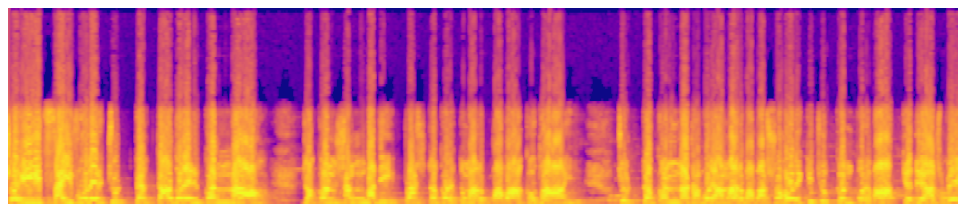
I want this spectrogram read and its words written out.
শহীদ সাইফুলের ছোট্ট একটা আদরের কন্যা, যখন সাংবাদিক প্রশ্ন করে, তোমার বাবা কোথায়? ছোট্ট কন্যাটা বলে, আমার বাবা শহরে কিছুক্ষণ পরে ভাত খেতে আসবে।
